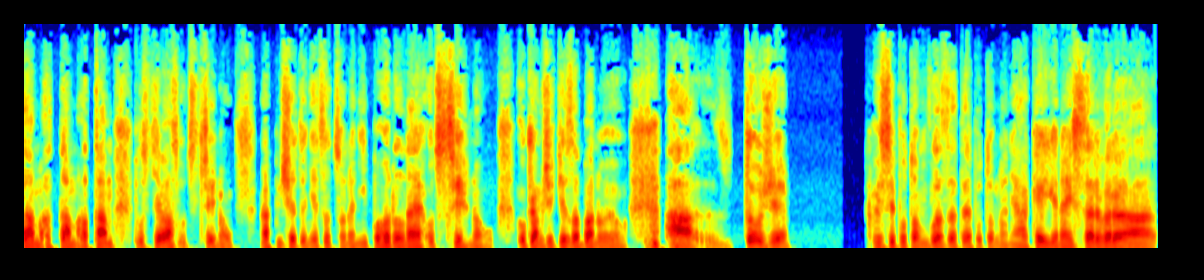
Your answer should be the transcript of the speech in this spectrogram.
tam a tam a tam. Prostě vás odstřihnou. Napíšete něco, co není pohodlné, odstřihnou. Okamžitě zabanujou. A to, že vy si potom vlezete potom na nějaký jiný server a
